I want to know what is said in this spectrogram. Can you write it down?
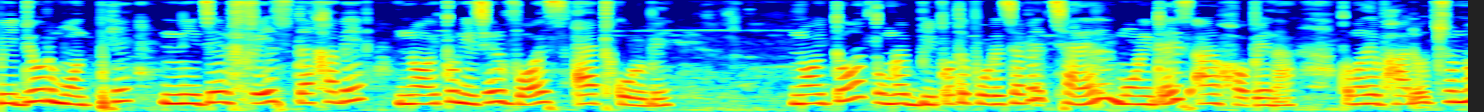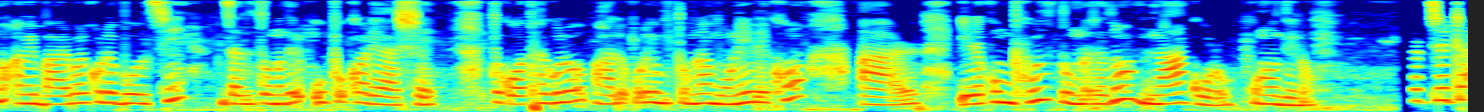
ভিডিওর মধ্যে নিজের ফেস দেখাবে, নয়তো নিজের ভয়েস অ্যাড করবে। নয়তো তোমরা বিপদে পড়ে যাবে চ্যানেল মনিটাইজ আর হবে না। তোমাদের ভালোর জন্য আমি বারবার করে বলছি যাতে তোমাদের উপকারে আসে। তো কথাগুলো ভালো করে তোমরা মনে রেখো আর এরকম ভুল তোমরা যেন না করো কোনো দিনও যেটা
